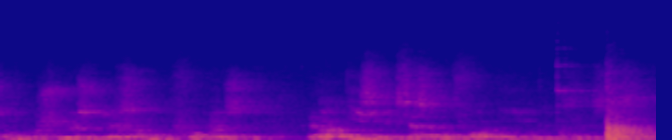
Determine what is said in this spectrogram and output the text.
some brochures, we have some folders that are easy accessible for EU citizens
